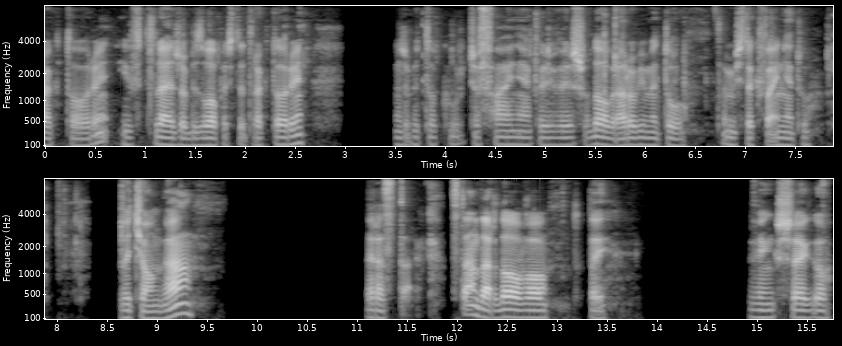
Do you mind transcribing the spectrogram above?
Traktory i w tle, żeby złapać te traktory, Żeby to kurczę fajnie jakoś wyszło. Dobra, robimy tu. To mi się tak fajnie tu wyciąga. Teraz tak. Standardowo tutaj większego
